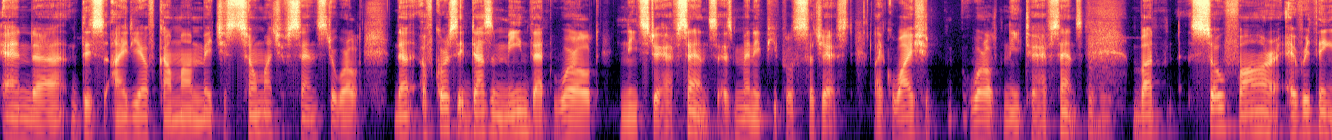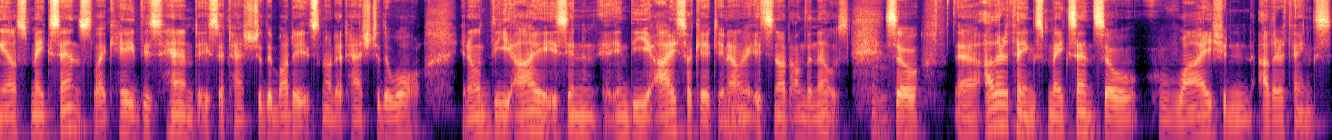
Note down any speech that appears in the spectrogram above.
And uh, this idea of karma made just so much of sense to the world. That, of course, it doesn't mean that world needs to have sense, as many people suggest. Like, why should world need to have sense? Mm-hmm. But so far, everything else makes sense. Like, hey, this hand is attached to the body; it's not attached to the wall. You know, the eye is in in the eye socket. You know, mm-hmm. it's not on the nose. Mm-hmm. So uh, other things make sense. So why shouldn't other things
